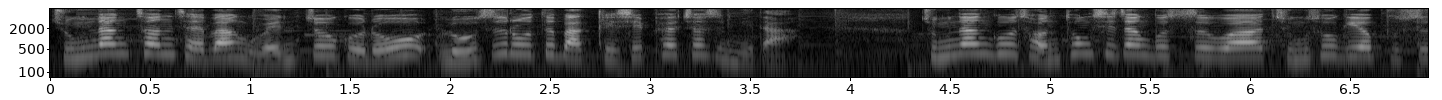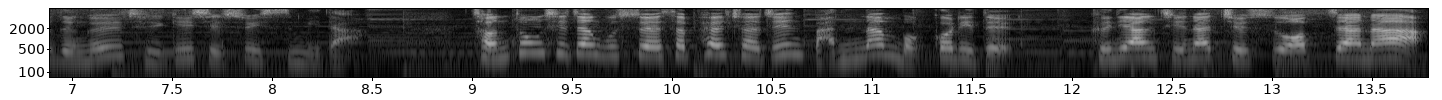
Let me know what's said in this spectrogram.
중랑천 제방 왼쪽으로 로즈로드 마켓이 펼쳐집니다. 중랑구 전통시장 부스와 중소기업 부스 등을 즐기실 수 있습니다. 전통시장 부스에서 펼쳐진 만남 먹거리들 그냥 지나칠 수 없잖아.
